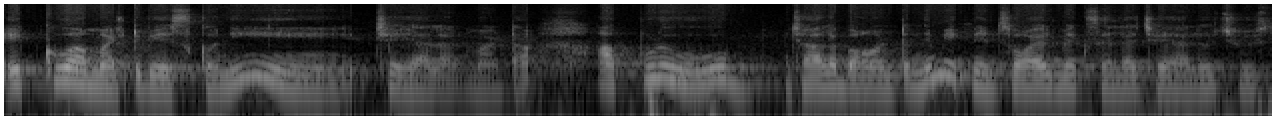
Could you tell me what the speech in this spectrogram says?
ఎక్కువ మట్టి వేసుకొని చేయాలన్నమాట. అప్పుడు చాలా బాగుంటుంది. మీకు నేను సాయిల్ మిక్స్ ఎలా చేయాలో చూసి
